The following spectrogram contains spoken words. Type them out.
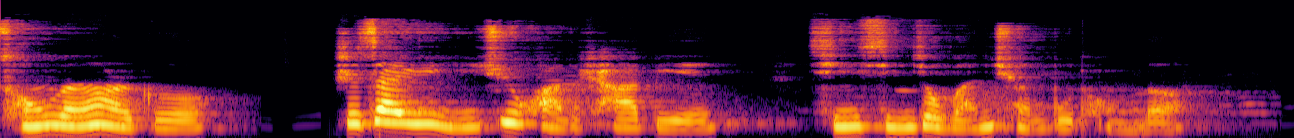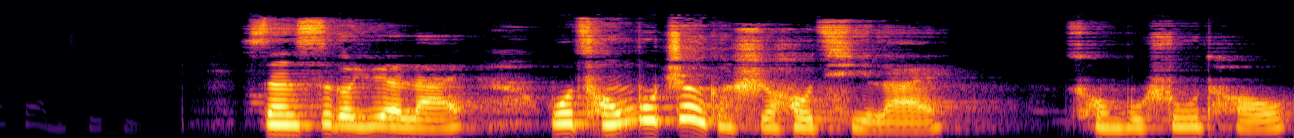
从文二哥，只在于一句话的差别，情形就完全不同了。三四个月来，我从不这个时候起来，从不梳头、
